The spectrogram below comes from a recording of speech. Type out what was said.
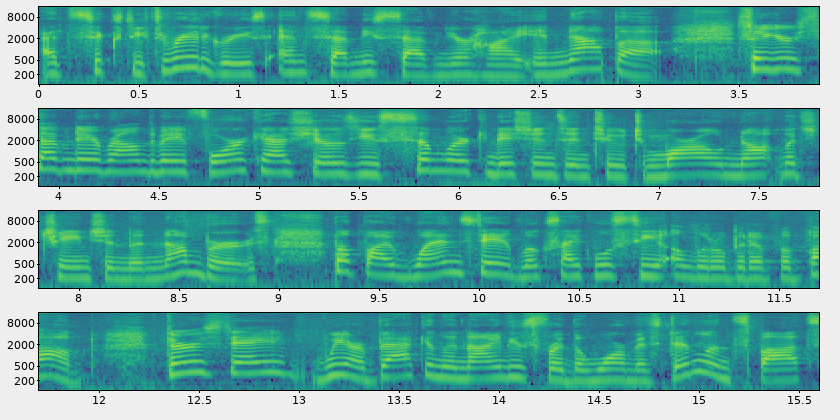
at 63 degrees and 77 your high in Napa. So your seven day around the bay forecast shows you similar conditions into tomorrow. Not much change in the numbers, but by Wednesday it looks like we'll see a little bit of a bump. Thursday we are back in the 90s for the warmest inland spots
